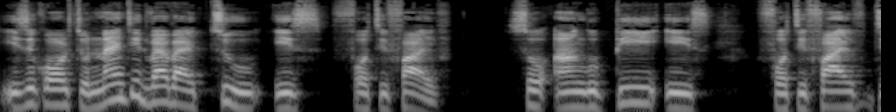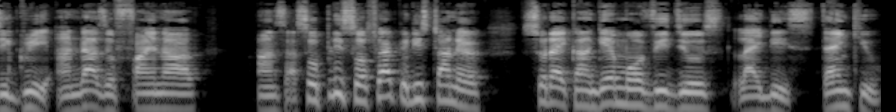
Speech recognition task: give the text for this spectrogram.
is equal to 90 divided by 2 is 45. So angle P is 45 degree and that's the final answer. So please subscribe to this channel so that you can get more videos like this. Thank you.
